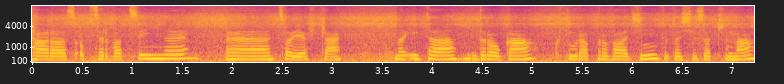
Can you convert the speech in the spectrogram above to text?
taras obserwacyjny. E, co jeszcze? No i ta droga, która prowadzi, tutaj się zaczyna.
